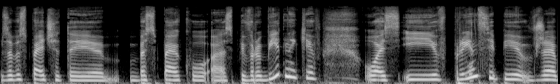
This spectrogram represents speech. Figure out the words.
забезпечити безпеку е, співробітників. Ось і в принципі, вже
